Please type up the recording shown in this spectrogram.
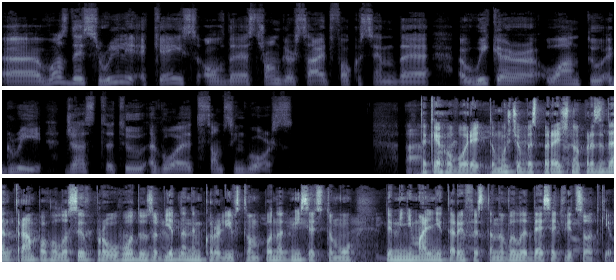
Uh, was this really a case of the stronger side focusing the weaker one to agree just to avoid something worse? Таке говорять, тому що безперечно президент Трамп оголосив про угоду з об'єднаним королівством понад місяць тому, де мінімальні тарифи становили 10%.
